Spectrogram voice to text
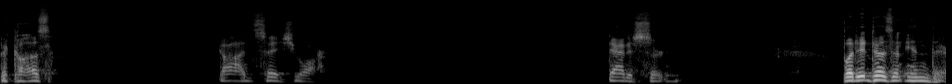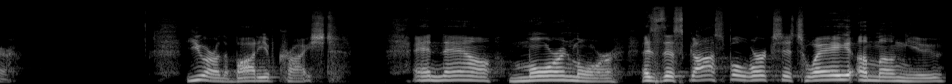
because God says you are. That is certain. But it doesn't end there. You are the body of Christ. And now, more and more, as this gospel works its way among you,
